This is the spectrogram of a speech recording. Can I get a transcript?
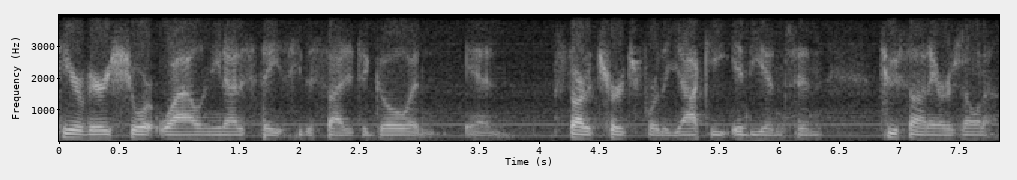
here a very short while in the United States, he decided to go and and start a church for the Yaqui Indians in Tucson, Arizona.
